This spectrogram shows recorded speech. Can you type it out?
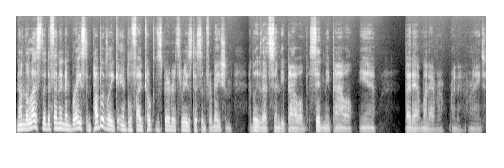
Nonetheless, the defendant embraced and publicly amplified co conspirator three's disinformation. I believe that's Cindy Powell, Sidney Powell. Yeah, but uh, whatever. Right. right.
